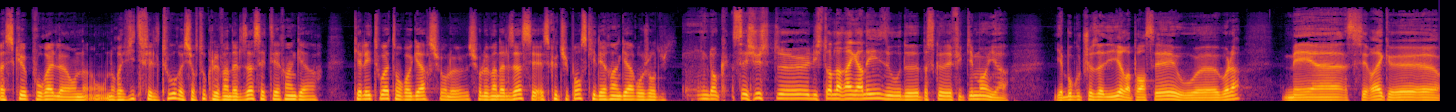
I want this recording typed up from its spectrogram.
parce que pour elle, on, aurait vite fait le tour, et surtout que le vin d'Alsace était ringard. Quel est toi ton regard sur le sur le vin d'Alsace et est-ce que tu penses qu'il est ringard aujourd'hui? Donc c'est juste euh, l'histoire de la ringardise ou de parce que effectivement il y a y a beaucoup de choses à dire, à penser ou euh, voilà. Mais euh, c'est vrai que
